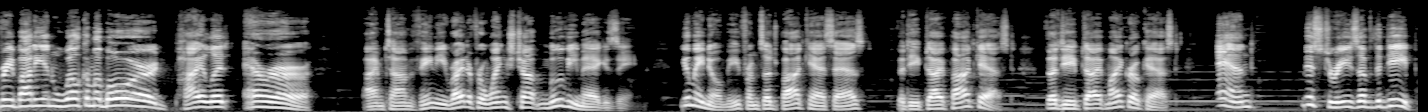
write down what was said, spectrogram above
Everybody, and welcome aboard Pilot Error. I'm Tom Feeney, writer for Wang's Chop Movie Magazine. You may know me from such podcasts as The Deep Dive Podcast, The Deep Dive Microcast, and Mysteries of the Deep.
